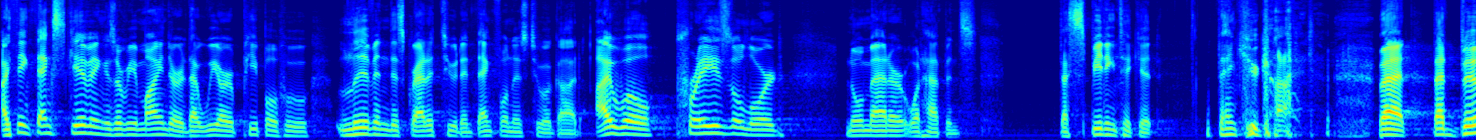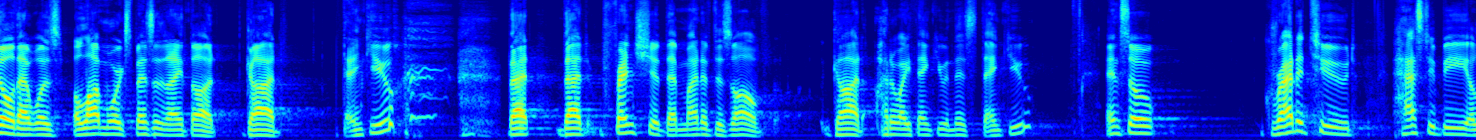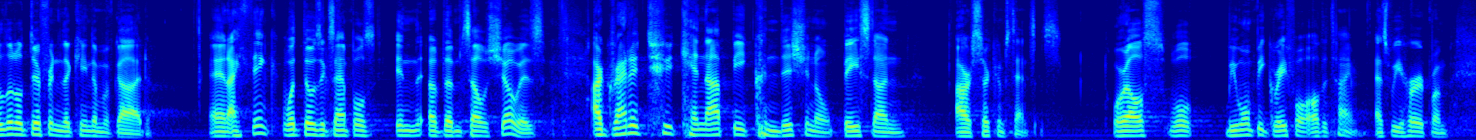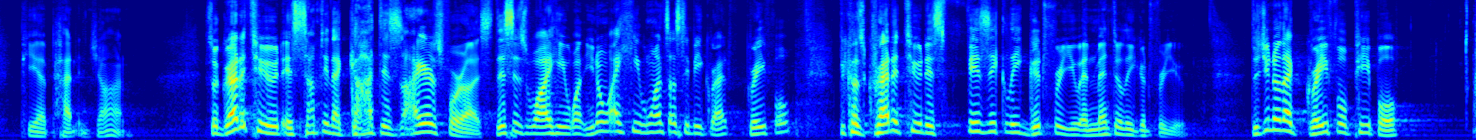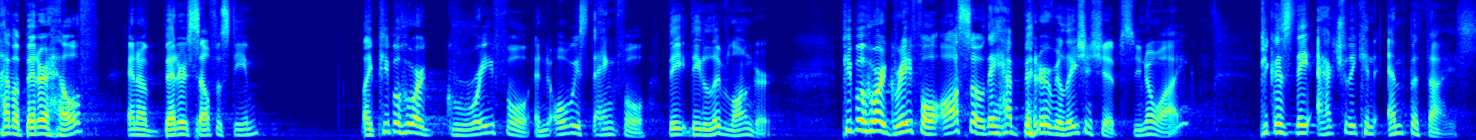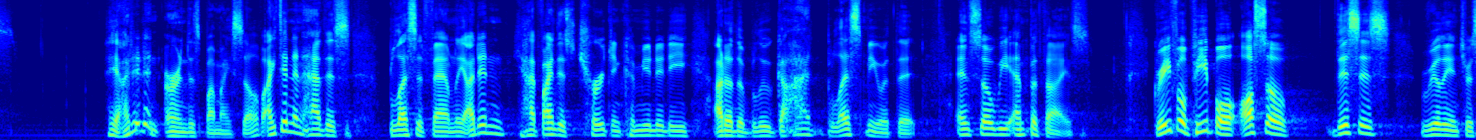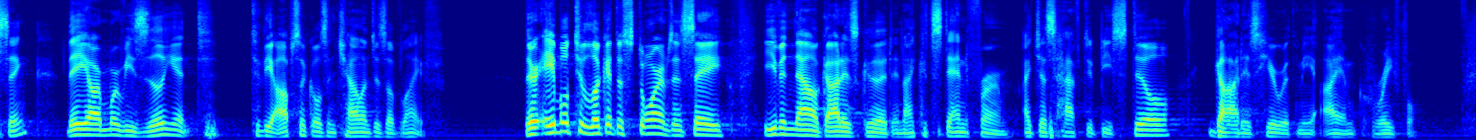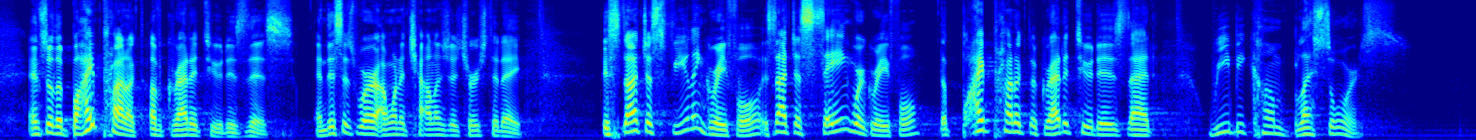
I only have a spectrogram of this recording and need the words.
I think Thanksgiving is a reminder that we are people who live in this gratitude and thankfulness to a God. I will praise the Lord no matter what happens. That speeding ticket, thank you, God. that, that bill that was a lot more expensive than I thought, God, thank you. that, that friendship that might have dissolved, God, how do I thank you in this? Thank you. And so, gratitude has to be a little different in the kingdom of God. And I think what those examples in, of themselves show is our gratitude cannot be conditional based on our circumstances, or else we'll, we won't be grateful all the time, as we heard from Pia, Pat, and John. So gratitude is something that God desires for us. This is why He wants. You know why He wants us to be grat- grateful? Because gratitude is physically good for you and mentally good for you. Did you know that grateful people have a better health and a better self esteem? Like people who are grateful and always thankful, they, they live longer. People who are grateful also, they have better relationships. You know why? Because they actually can empathize. Hey, I didn't earn this by myself. I didn't have this blessed family. I didn't have, find this church and community out of the blue. God blessed me with it. And so we empathize. Grateful people also, this is really interesting. They are more resilient to the obstacles and challenges of life. They're able to look at the storms and say, even now, God is good and I could stand firm. I just have to be still. God is here with me. I am grateful. And so, the byproduct of gratitude is this, and this is where I want to challenge the church today. It's not just feeling grateful, it's not just saying we're grateful. The byproduct of gratitude is that we become blessors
